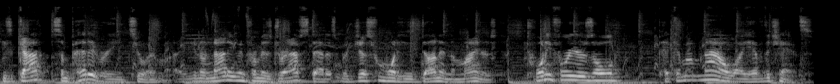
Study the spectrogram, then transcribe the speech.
He's got some pedigree to him, uh, you know, not even from his draft status, but just from what he's done in the minors. 24 years old, pick him up now while you have the chance.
